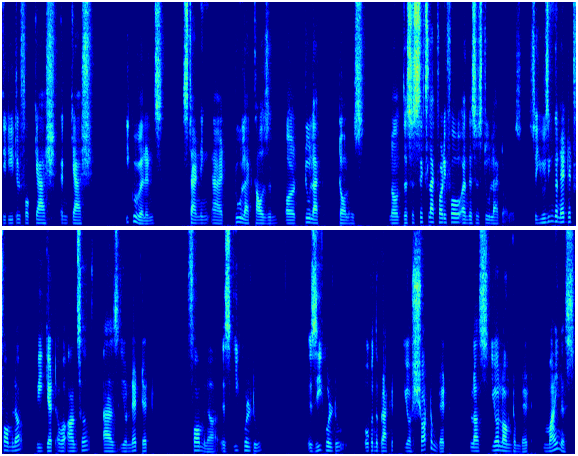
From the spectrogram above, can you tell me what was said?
the detail for cash and cash equivalents standing at two lakh thousand or two lakh dollars. Now this is 6 lakh 44 and this is 2 lakh dollars. So using the net debt formula, we get our answer as your net debt formula is equal to is equal to open the bracket your short-term debt plus your long-term debt minus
